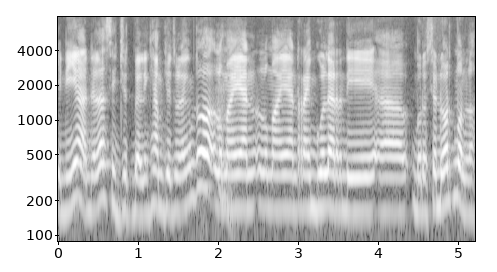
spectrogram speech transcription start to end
ininya adalah si Jude Bellingham. Jude Bellingham tuh lumayan lumayan reguler di eh, Borussia Dortmund loh.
